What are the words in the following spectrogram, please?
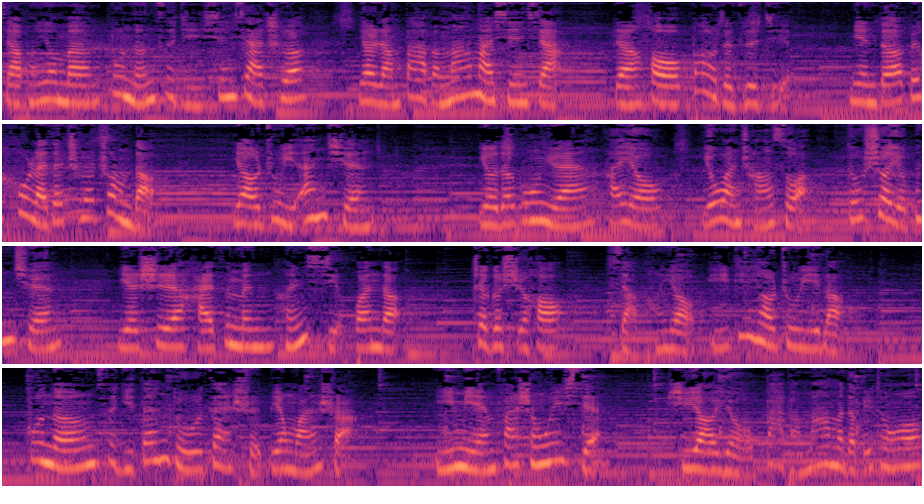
小朋友们不能自己先下车。要让爸爸妈妈先下，然后抱着自己，免得被后来的车撞到。要注意安全。有的公园还有游玩场所都设有喷泉，也是孩子们很喜欢的。这个时候，小朋友一定要注意了，不能自己单独在水边玩耍，以免发生危险。需要有爸爸妈妈的陪同哦。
